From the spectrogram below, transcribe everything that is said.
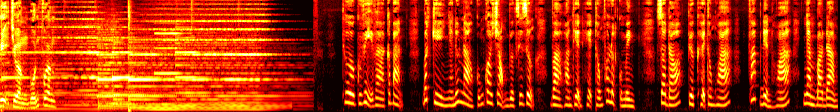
Nghị trường bốn phương Thưa quý vị và các bạn, bất kỳ nhà nước nào cũng coi trọng việc xây dựng và hoàn thiện hệ thống pháp luật của mình. Do đó, việc hệ thống hóa, pháp điển hóa nhằm bảo đảm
